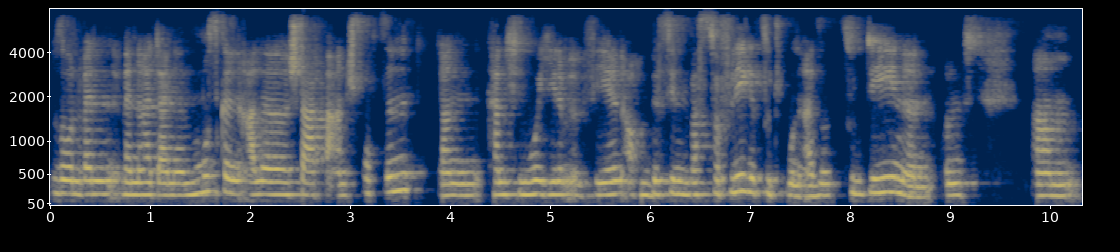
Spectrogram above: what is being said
so, und wenn, wenn halt deine Muskeln alle stark beansprucht sind, dann kann ich nur jedem empfehlen, auch ein bisschen was zur Pflege zu tun, also zu dehnen und ähm,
